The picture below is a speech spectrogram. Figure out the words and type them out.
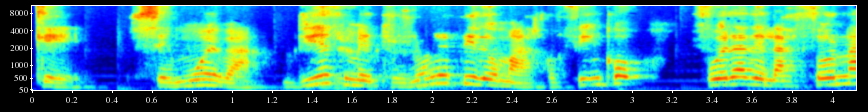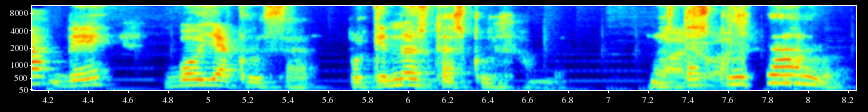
que se mueva 10 Ya. metros, no le pido más, o 5, fuera de la zona de voy a cruzar, porque no estás cruzando. No Vale, estás vale. cruzando.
